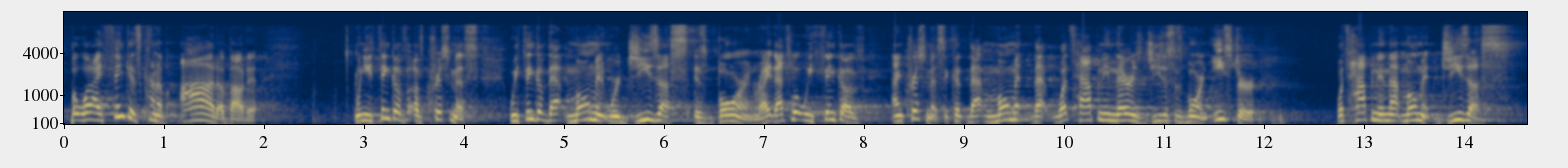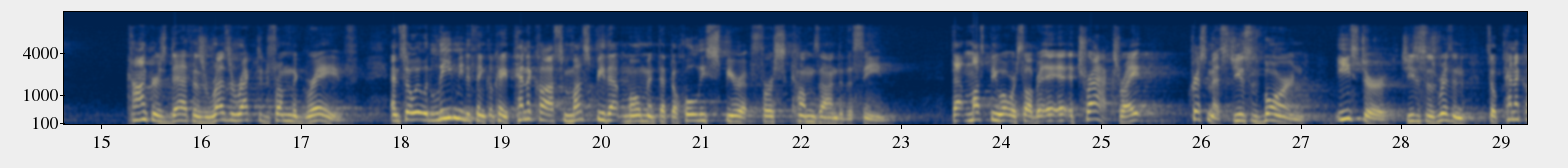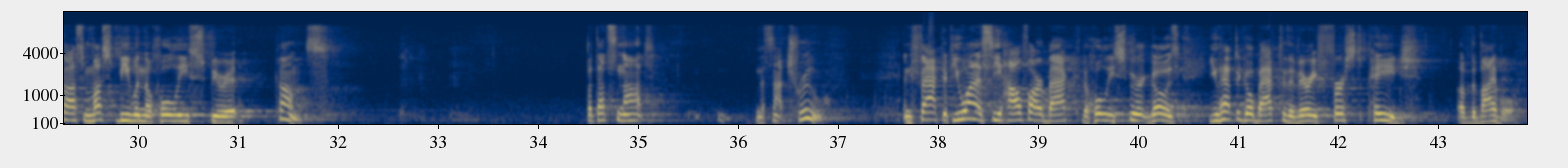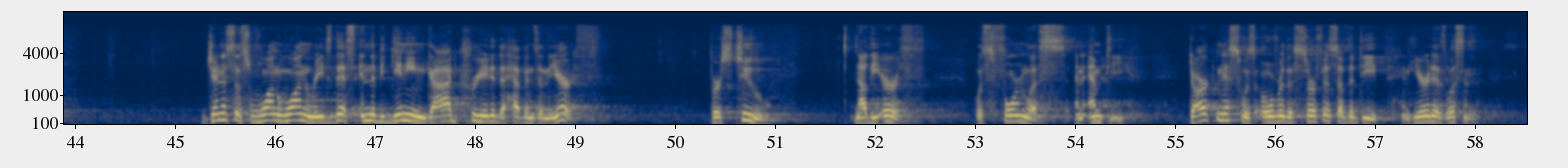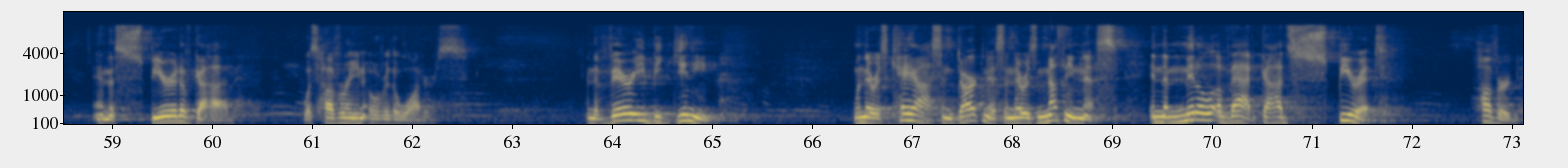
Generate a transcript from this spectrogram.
But what I think is kind of odd about it, when you think of, of Christmas, we think of that moment where Jesus is born, right? That's what we think of on Christmas. That moment, that what's happening there is Jesus is born. Easter, what's happening in that moment? Jesus conquers death, is resurrected from the grave. And so it would lead me to think okay, Pentecost must be that moment that the Holy Spirit first comes onto the scene. That must be what we're celebrating. It, it, it tracks, right? Christmas, Jesus is born. Easter, Jesus is risen. So Pentecost must be when the Holy Spirit comes. But that's not, that's not true. In fact, if you want to see how far back the Holy Spirit goes, you have to go back to the very first page of the Bible. Genesis 1 1 reads this In the beginning, God created the heavens and the earth. Verse 2 Now the earth was formless and empty. Darkness was over the surface of the deep. And here it is, listen. And the Spirit of God was hovering over the waters. In the very beginning, when there was chaos and darkness and there was nothingness, in the middle of that, God's Spirit hovered.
